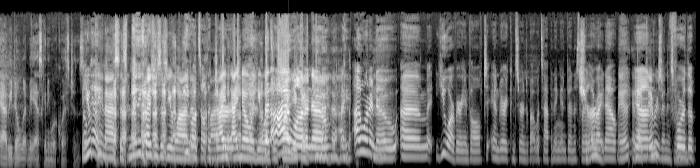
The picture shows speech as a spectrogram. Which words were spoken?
Abby, don't let me ask any more questions. You can ask as many questions as you want. He wants all the dirt. I, I know what he wants. But I want to know. I, I want to know. Um, you are very involved and very concerned about what's happening in Venezuela sure. right now. I, like every Venezuelan. For the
